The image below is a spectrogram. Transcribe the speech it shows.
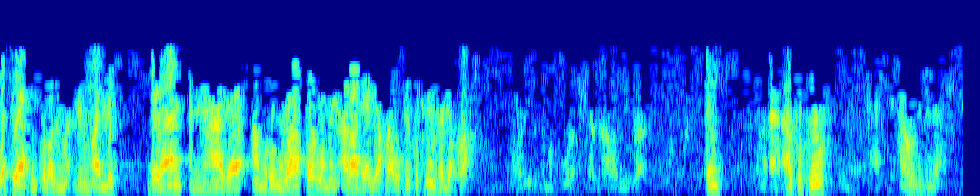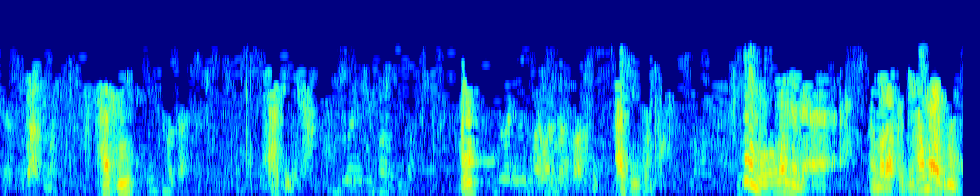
وسيأتي إن شاء الله للمؤلف بيان أن هذا أمر واقع ومن أراد أن يقرأ في كتب فليقرأ. أي الفصوص أعوذ بالله. حسن حسن ها؟ وين وين المراقبين؟ أو ما يدرون.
